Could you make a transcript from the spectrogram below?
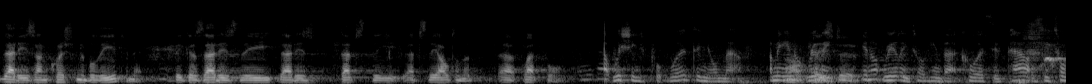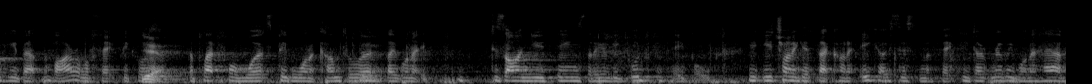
that is unquestionably the internet because that is the that is that's the, that's the ultimate uh, platform. Without wishing to put words in your mouth. I mean, you're, Oh, not really, do. you're not really talking about coercive powers. You're talking about the viral effect because Yeah. the platform works, people want to come to it, Yeah. they want to design new things that are going to be good for people. You- You're trying to get that kind of ecosystem effect. You don't really want to have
